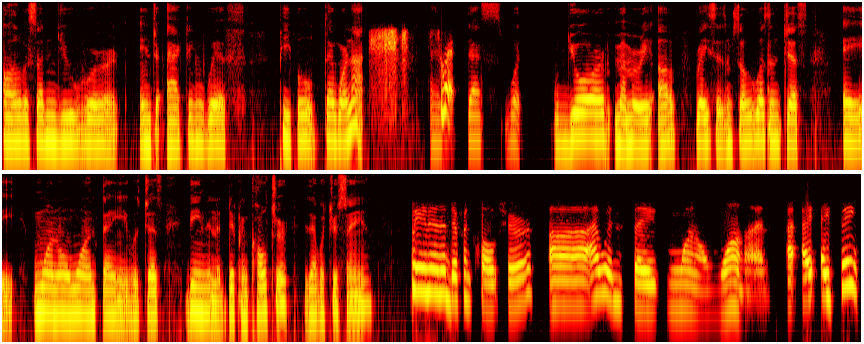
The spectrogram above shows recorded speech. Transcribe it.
All of a sudden, you were interacting with people that were not. And Correct. That's what your memory of racism. So it wasn't just a one on one thing, it was just being in a different culture. Is that what you're saying? Being in a different culture. Uh, I wouldn't say one on one. I think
